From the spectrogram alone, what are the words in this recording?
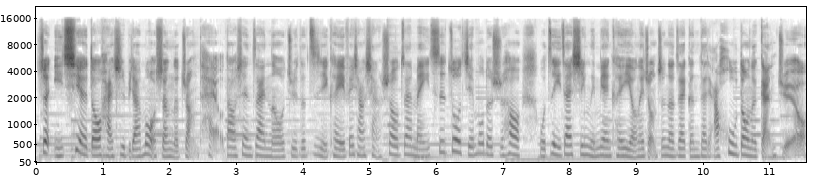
这一切都还是比较陌生的状态哦。到现在呢，我觉得自己可以非常享受在每一次做节目的时候，我自己在心里面可以有那种真的在跟大家互动的感觉哦。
